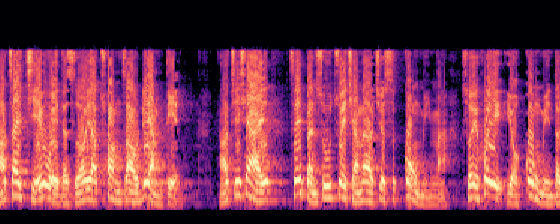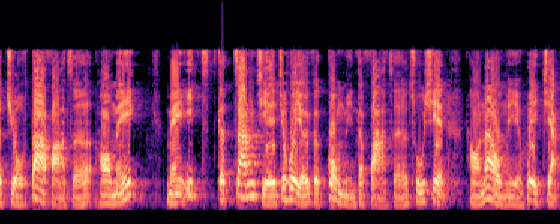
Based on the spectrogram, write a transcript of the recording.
然后在结尾的时候要创造亮点，然后接下来这本书最强调的就是共鸣嘛，所以会有共鸣的九大法则，好，每每一个章节就会有一个共鸣的法则出现，好，那我们也会讲，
